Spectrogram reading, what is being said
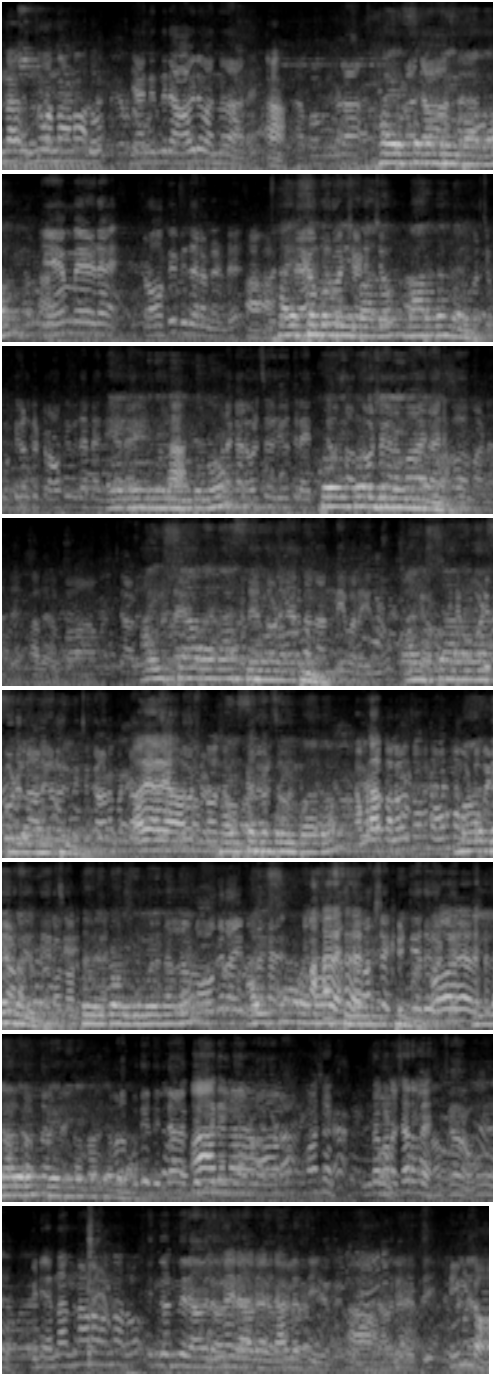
എന്നാ ഇന്ന് വന്നാണോ അതോ? ഞാൻ ഇന്ന് രാവിലെ വന്നതാണ്. ആ. അപ്പം ഇവിടെ ട്രോഫി വിതരണം ഉണ്ട് കുറച്ച് കുട്ടികൾക്ക് ട്രോഫി വിതരണം കലോത്സവ ജീവിതത്തിലെ ഏറ്റവും സന്തോഷകരമായ അനുഭവമാണ് അപ്പൊ അപ്പോൾ നന്ദി പറയുന്നു കോഴിക്കോടുള്ള ആളുകൾ ഒരുമിച്ച് കാണുമ്പോൾ. പുതിയ ജില്ലാ പിന്നെ എന്നാ എന്നാണോ വന്നത് അതോ ഇന്ന് രാവിലെ രാവിലെ എത്തി ടീമുണ്ടോ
